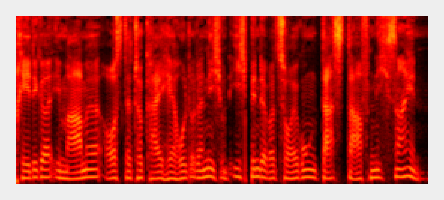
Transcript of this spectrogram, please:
Prediger, Imame aus der Türkei herholt oder nicht. Und ich bin der Überzeugung, das darf nicht sein.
